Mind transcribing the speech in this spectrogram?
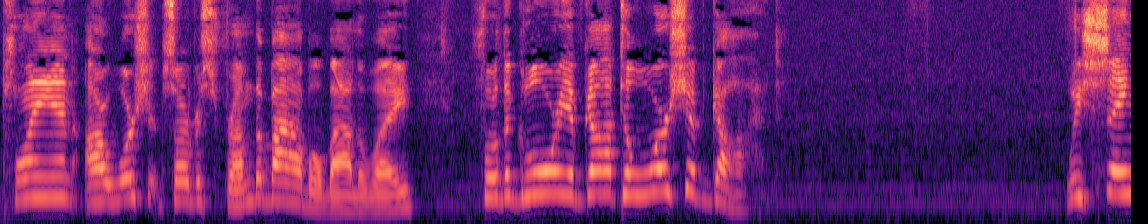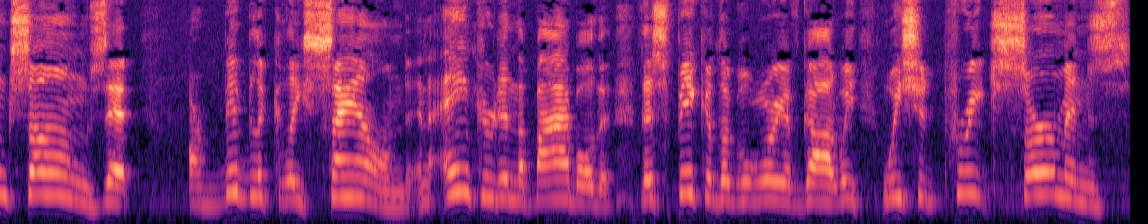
plan our worship service from the Bible, by the way, for the glory of God, to worship God. We sing songs that are biblically sound and anchored in the Bible that, that speak of the glory of God. We, we should preach sermons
